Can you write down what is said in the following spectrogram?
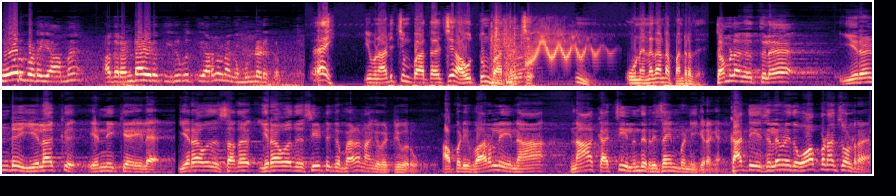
சோர்வடையாம அதை ரெண்டாயிரத்தி இருபத்தி ஆறுல நாங்க முன்னெடுக்கணும். ஏய் இவன் அடிச்சும் பார்த்தாச்சு அவுத்தும் பார்த்தாச்சு. உன் என்னதான்டா பண்றது? தமிழகத்துல இரண்டு இலக்கு எண்ணிக்கையில இருபது சத இருபது சீட்டுக்கு மேல நாங்க வெற்றி வருவோம் அப்படி வரலைன்னா நான் கட்சியிலிருந்து ரிசைன் பண்ணிக்கிறேங்க. கார்த்திகை செல்வன் இது ஓப்பனா சொல்றேன்.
